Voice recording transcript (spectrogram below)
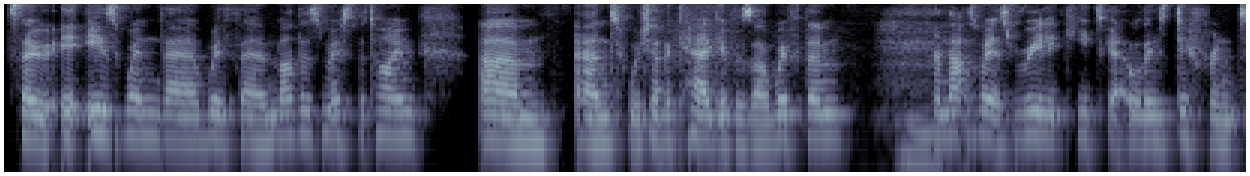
So it is when they're with their mothers most of the time, um, and whichever caregivers are with them. Hmm. And that's when it's really key to get all those different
